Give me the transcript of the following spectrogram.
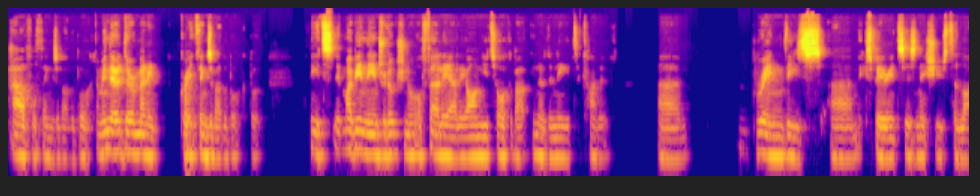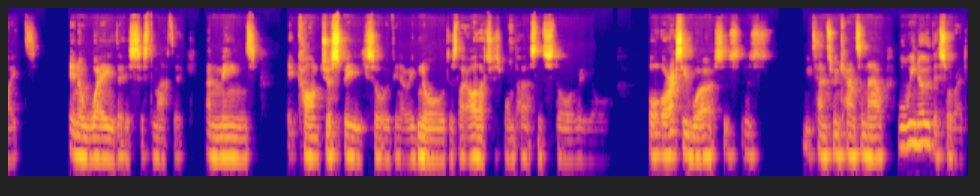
powerful things about the book. I mean, there there are many great things about the book, but I think it's it might be in the introduction or fairly early on. You talk about you know the need to kind of um, bring these um, experiences and issues to light in a way that is systematic and means it can't just be sort of you know ignored as like oh that's just one person's story or or, or actually worse as, as we tend to encounter now well we know this already.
